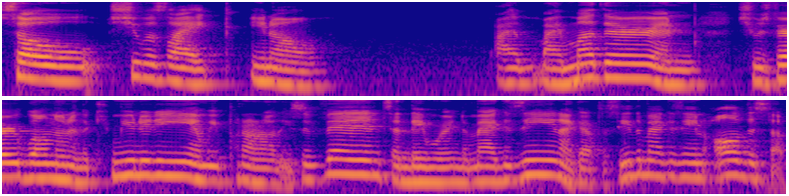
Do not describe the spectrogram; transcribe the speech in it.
so she was like, you know, I my mother and she was very well known in the community and we put on all these events and they were in the magazine. I got to see the magazine, all of this stuff.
